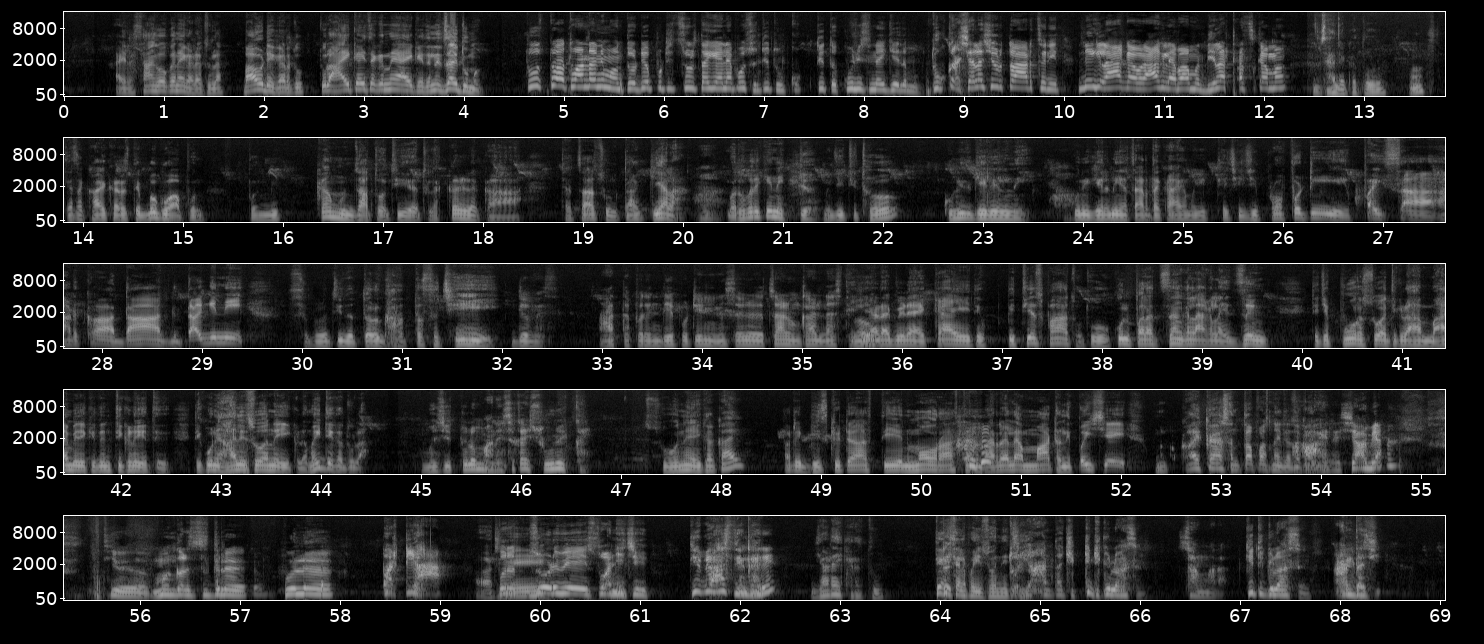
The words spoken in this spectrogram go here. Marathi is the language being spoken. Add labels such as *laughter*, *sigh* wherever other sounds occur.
आईला सांगाव का नाही गाड्या तुला? बावटे कर तू. तुला ऐकायचं का नाही ऐकायचं? नाही जाय तू मग. तूच तो तोंडाने म्हणतो डेपुटी चुलता गेल्यापासून तिथून कु- तिथं कुणीच नाही गेलं मग. तू कशाला शिरतो अडचणीत? निघला आगावर आगल्या बा मग दिला ठसका मग. झालं का तू? हं? त्याचं काय करायचं ते बघू आपण. पण मी का म्हणून जातो ती तुला कळलं का? त्याचा चुलता गेला. बरोबर आहे की नाही? म्हणजे तिथं कुणीच गेलेलं नाही. कुणी गेलं नाही याचा अर्थ काय? म्हणजे त्याची जी प्रॉपर्टी पैसा हाडका दाग दागिने सगळं तिथं तळ घरात तसंच हे. दिवस आतापर्यंत डेपुटीने सगळं चाळून काढलं असते येडा बिडा आहे काय ते? पितेच पाहत होतो. कुलपाला जंग लागलाय जंग. त्याचे पोर सुद्धा तिकडं अमेरिकेत आणि तिकडे येतं. ते कोणी हाले सुद्धा नाही इकडं. माहितीये का तुला? म्हणजे तुला म्हणायचं काय? सून आहे काय? सोनं आहे का काय? अरे बिस्किट असते मोहरा असतात भरलेल्या माठ आणि पैसे मग काय काय असं तपास नाही त्याचा काय. पाहायला ते मंगळसूत्र फुलं पाट्या अरे. परत जोडवे सोन्याचे. ते बी असते का रे? येडा आहे खरं तू? ते कशाला पैसे सोन्याचे. अंदाजी किती किलो असेल? सांग मला. किती किलो असेल? अंदाजी.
